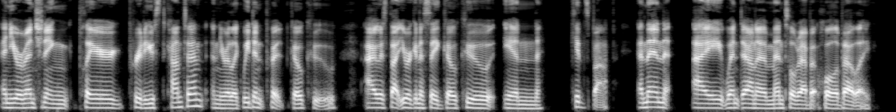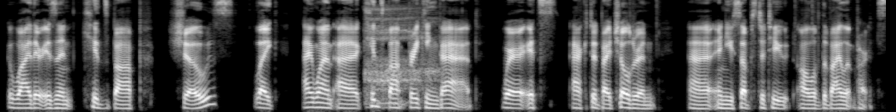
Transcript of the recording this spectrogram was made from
and you were mentioning player produced content and you were like we didn't put goku i always thought you were going to say goku in Kidz Bop and then i went down a mental rabbit hole about like why there isn't Kidz Bop shows like i want uh Kidz Bop breaking bad where it's acted by children uh, and you substitute all of the violent parts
